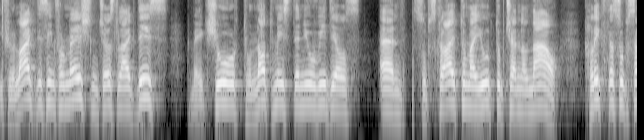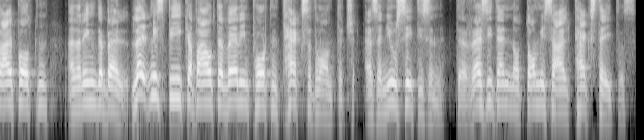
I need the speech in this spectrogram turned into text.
If you like this information just like this, make sure to not miss the new videos and subscribe to my YouTube channel now. Click the subscribe button and ring the bell. Let me speak about a very important tax advantage as a new citizen, the resident not domicile tax status.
